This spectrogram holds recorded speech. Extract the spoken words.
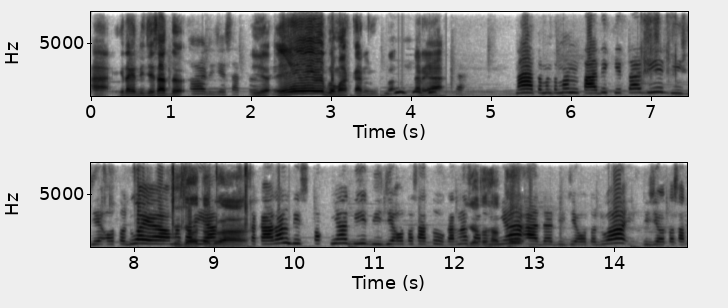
Ah, kita ke DJ 1. Oh, DJ satu. Iya. Eh, belum makan lupa. Bentar ya. Nah, teman-teman, tadi kita di DJ Auto 2 ya, Mas DJ Ari Auto ya. 2. Sekarang di stoknya di DJ Auto 1 karena DJ showroomnya ada DJ Auto 2, DJ Auto 1.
